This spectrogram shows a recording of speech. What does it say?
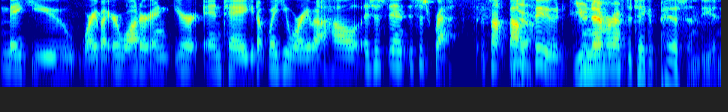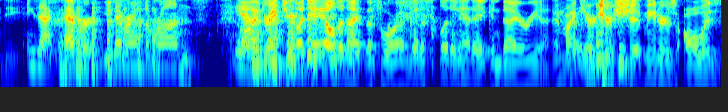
make you worry about your water and your intake. You don't make you worry about how it's just it's just rests. It's not about Yeah. food. You never have to take a piss in D and D. Exactly. Ever. You never have the runs. Oh, yeah. Oh, I drank too much ale the night before. I've got a splitting headache and diarrhea. And my character's shit meter is always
